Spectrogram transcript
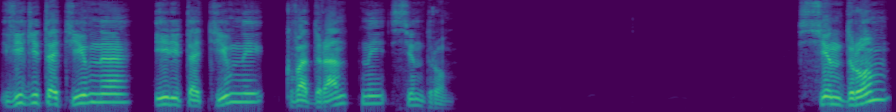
Вегетативно-ирритативный квадрантный синдром. Синдром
